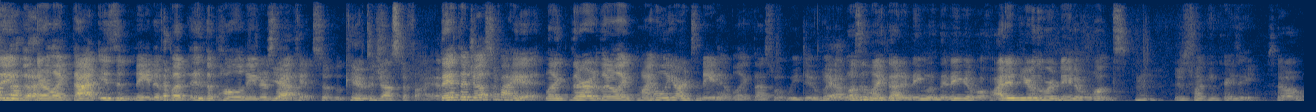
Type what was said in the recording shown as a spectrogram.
thing that they're like, that isn't native, but the pollinators Yeah. like it, so who You cares? have to justify it. They have to justify it. Like they're they're like my whole yard's native. Like that's what we do. But Yeah. it wasn't like that in England. They didn't give a. I didn't hear the word native once. Hmm. It's just fucking crazy. So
